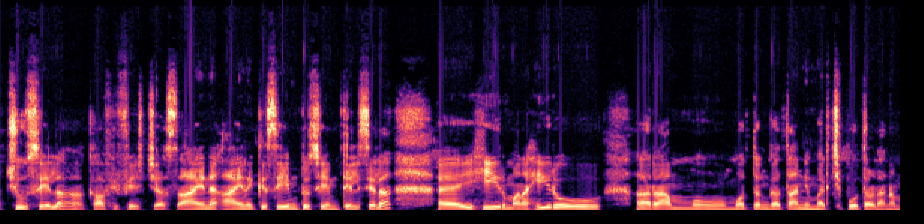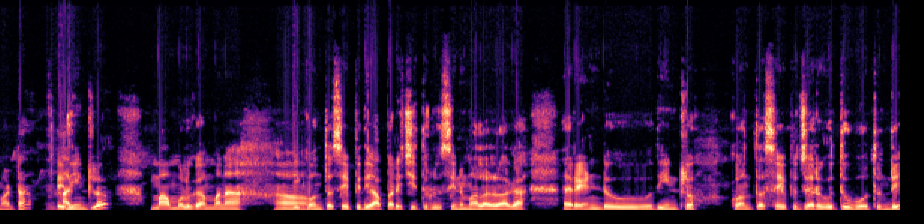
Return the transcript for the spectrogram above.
చూసేలా కాఫీ పేస్ట్ చేస్తారు ఆయన ఆయనకి సేమ్ టు సేమ్ తెలిసేలా హీరో మన హీరో రామ్ మొత్తం గతాన్ని మర్చిపోతాడనమాట దీంట్లో మామూలుగా మన కొంతసేపు ఇది అపరిచితుడు సినిమాలలాగా రెండు దీంట్లో కొంతసేపు జరుగుతూ పోతుంది.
